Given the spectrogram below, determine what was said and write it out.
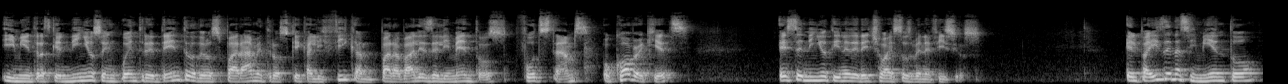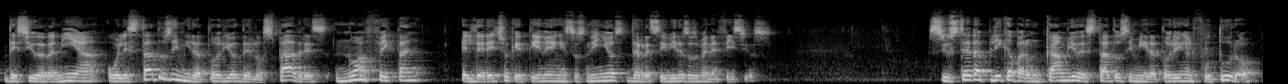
Y mientras que el niño se encuentre dentro de los parámetros que califican para vales de alimentos, food stamps o cover kits, ese niño tiene derecho a estos beneficios. El país de nacimiento, de ciudadanía o el estatus inmigratorio de los padres no afectan el derecho que tienen esos niños de recibir esos beneficios. Si usted aplica para un cambio de estatus inmigratorio en el futuro,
